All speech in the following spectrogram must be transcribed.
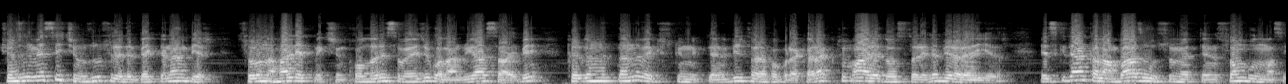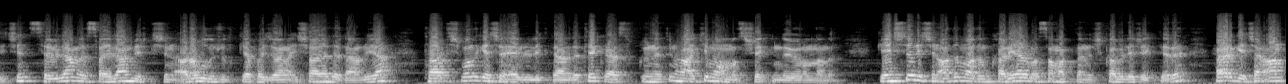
Çözülmesi için uzun süredir beklenen bir sorunu halletmek için kolları sıvayacak olan rüya sahibi, kırgınlıklarını ve küskünlüklerini bir tarafa bırakarak tüm aile dostlarıyla bir araya gelir. Eskiden kalan bazı husumetlerin son bulması için sevilen ve sayılan bir kişinin arabuluculuk yapacağına işaret eden rüya, tartışmalı geçen evliliklerde tekrar sükunetin hakim olması şeklinde yorumlanır. Gençler için adım adım kariyer basamaklarını çıkabilecekleri, her geçen an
